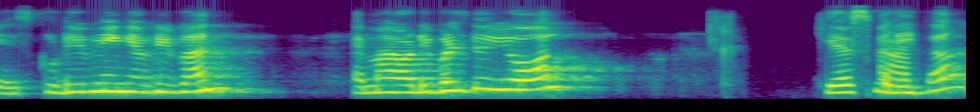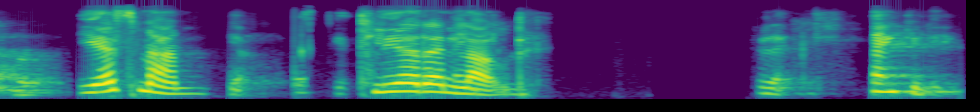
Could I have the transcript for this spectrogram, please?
Yes, good evening, everyone. Am I audible to you all? Yes, ma'am. Yes, ma'am. Yeah. Clear and loud. Correct. Thank you. dear.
